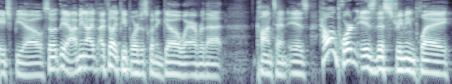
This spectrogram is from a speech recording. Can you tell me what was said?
HBO. So yeah, I mean, I, I feel like people are just going to go wherever that content is. How important is this streaming play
